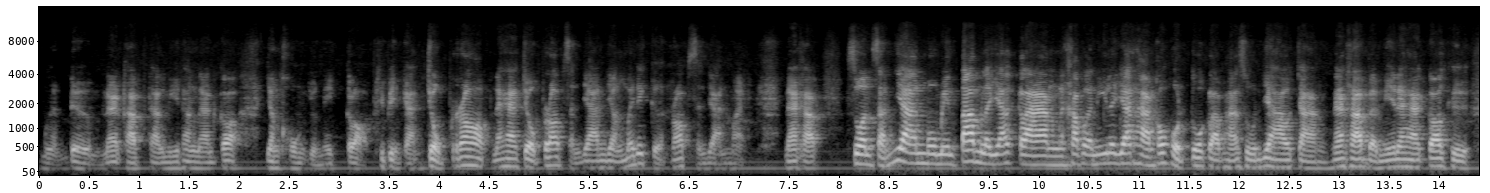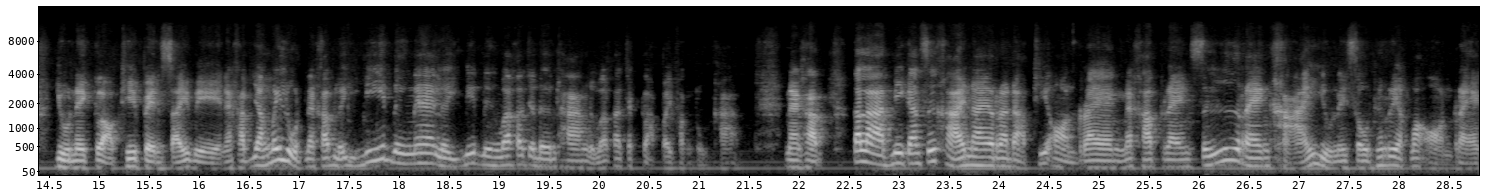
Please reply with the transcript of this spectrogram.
เหมือนเดิมนะครับทางนี้ทางนั้นก็ยังคงอยู่ในกรอบที่เป็นการจบรอบนะฮะจบรอบสัญญาณยังไม่ได้เกิดรอบสัญญาณใหม่นะครับส่วนสัญญาณโมเมนตัมระยะกลางนะครับอันนี้ระยะทางเขาหดตัวกลับหาศูนย์ยาวจังนะครับแบบนี้นะฮะก็คืออยู่ในกรอบที่เป็นไซด์เวย์นะครับยังไม่หลุดนะครับเหลืออีกนิดนึงนะฮะเหลืออีกนิดนึงว่าเขาจะเดินทางหรือว่าเขาจะกลับไปฝั่งตรงข้ามนะครับตลาดมีการซื้อขายในระดับที่อ่อนแรงนะครับแรงซื้อแรงขายอยู่ในโซนที่เรียกว่าอ่อนแรง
